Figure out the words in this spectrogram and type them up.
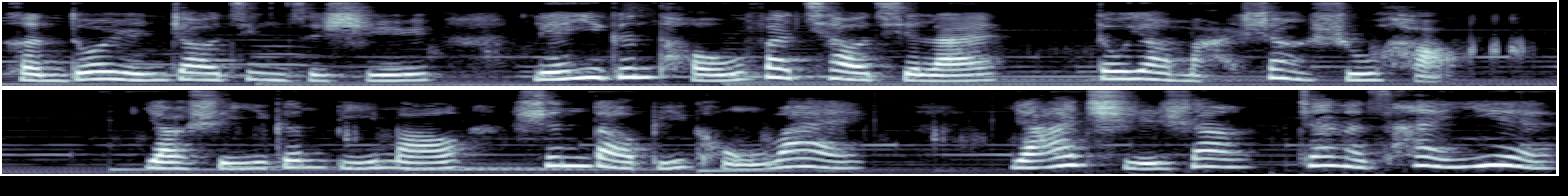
很多人照镜子时，连一根头发翘起来都要马上梳好；要是一根鼻毛伸到鼻孔外，牙齿上沾了菜叶，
